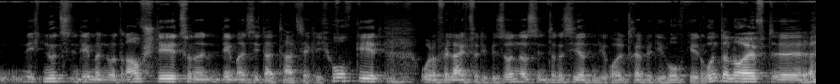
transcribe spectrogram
nicht nutzt, indem man nur draufsteht, sondern indem man sie dann tatsächlich hochgeht. Mhm. Oder vielleicht für die besonders Interessierten die Rolltreppe, die hochgeht, runterläuft. Äh,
